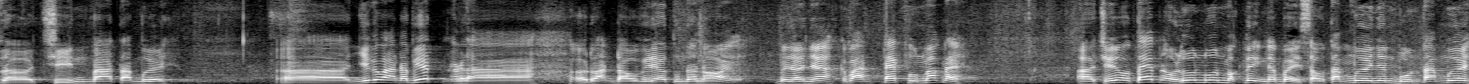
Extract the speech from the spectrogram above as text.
G9380 à, Như các bạn đã biết là ở đoạn đầu video chúng ta nói Bây giờ nhá các bạn test full max này. À, Chế độ test nó luôn luôn mặc định là 7680 x 480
